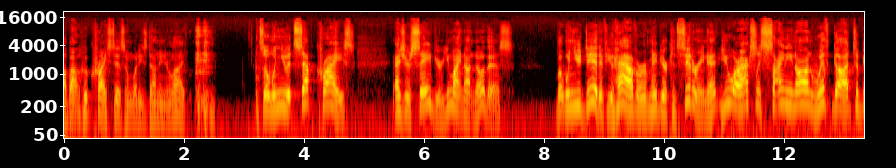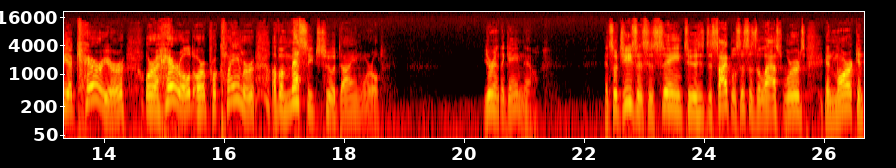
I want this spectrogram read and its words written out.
about who Christ is and what he's done in your life. and so when you accept Christ as your Savior, you might not know this, but when you did, if you have, or maybe you're considering it, you are actually signing on with God to be a carrier or a herald or a proclaimer of a message to a dying world. You're in the game now. And so Jesus is saying to his disciples, this is the last words in Mark, and,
